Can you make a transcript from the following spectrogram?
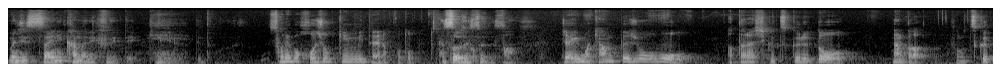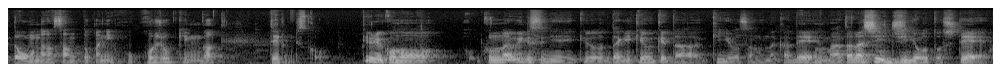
まあ、実際にかなり増えているってところです。それは補助金みたいなことそうですそうです。じゃあ今キャンプ場を新しく作るとなんかその作ったオーナーさんとかに補助金が出るんですか？っていうよりこのコロナウイルスに影響打撃を受けた企業さんの中で、まあ、新しい事業として、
